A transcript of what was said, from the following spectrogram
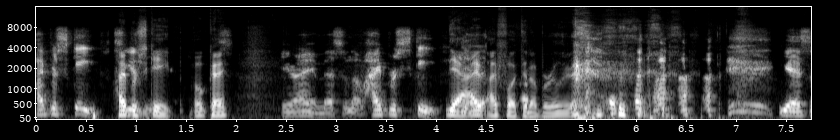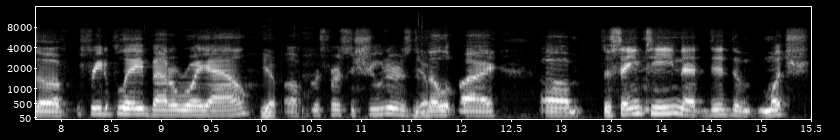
Hyperscape. Hyperscape. Me. Okay. Here I am messing up. Hyperscape. Yeah, yeah. I, I, fucked it up earlier. yeah, so free to play battle royale. Yep. Uh, first person shooter is developed yep. by um, the same team that did the much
